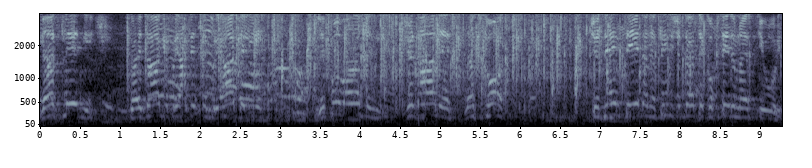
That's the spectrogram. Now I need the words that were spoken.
naslednjič. Zdaj, drage prijateljice in prijatelji, lepo vabljeni, že danes na shod, čez en teden, naslednji četrtek ob 17. uri.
